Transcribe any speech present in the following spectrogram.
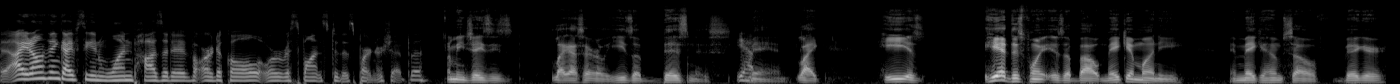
I don't think I've seen one positive article or response to this partnership. I mean, Jay Z's like I said earlier, he's a business Yeah. man. Like he is, he at this point is about making money and making himself bigger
